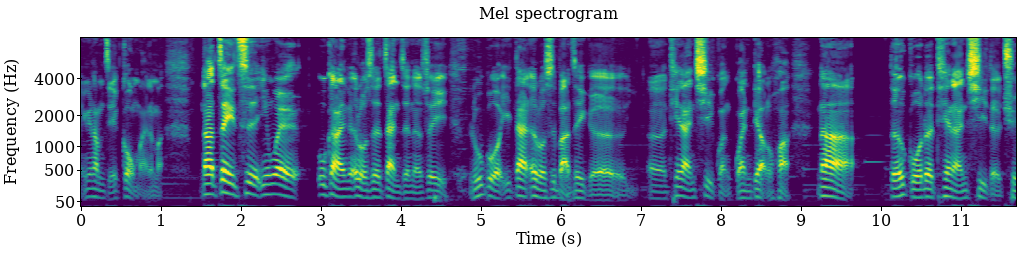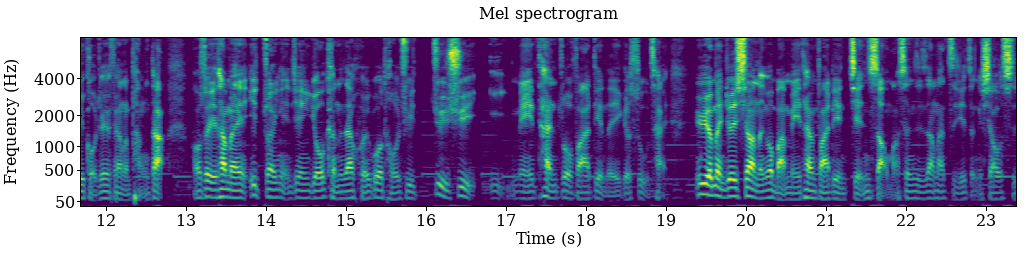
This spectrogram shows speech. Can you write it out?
因为他们直接购买了嘛。那这一次因为乌克兰跟俄罗斯的战争呢，所以如果一旦俄罗斯把这个呃天然气管关掉的话，那德国的天然气的缺口就会非常的庞大，好，所以他们一转眼间有可能再回过头去继续以煤炭做发电的一个素材，因为原本就是希望能够把煤炭发电减少嘛，甚至让它直接整个消失。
